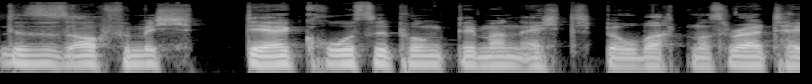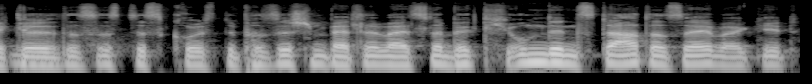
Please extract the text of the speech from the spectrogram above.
Das ist auch für mich der große Punkt, den man echt beobachten muss. Right Tackle, mhm. das ist das größte Position Battle, weil es da wirklich um den Starter selber geht.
